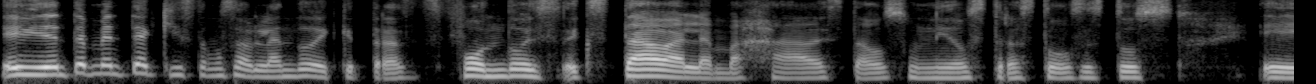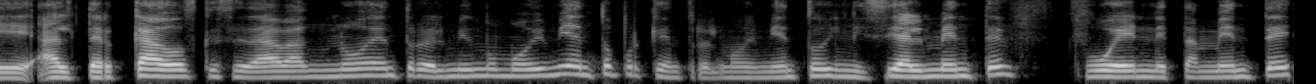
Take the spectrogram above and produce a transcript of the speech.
Evidentemente aquí estamos hablando de que tras fondo es- estaba la embajada de Estados Unidos tras todos estos eh, altercados que se daban no dentro del mismo movimiento, porque dentro del movimiento inicialmente fue netamente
